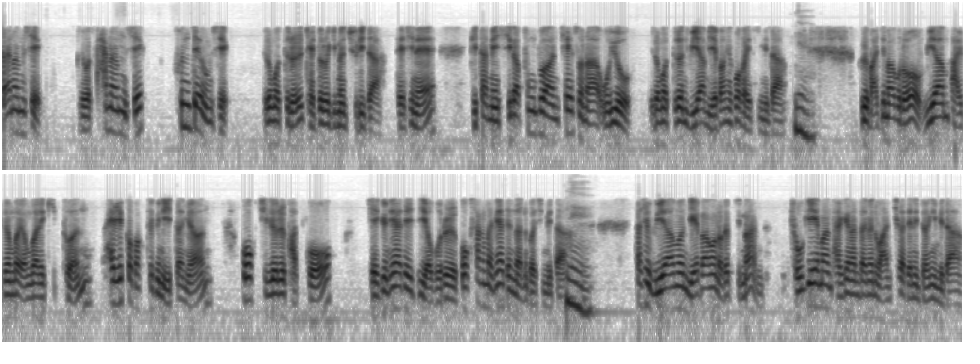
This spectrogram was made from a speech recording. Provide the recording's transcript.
짠 음식, 그리고 탄 음식, 훈제 음식, 이런 것들을 되도록이면 줄이자. 대신에 비타민 C가 풍부한 채소나 우유, 이런 것들은 위암 예방 효과가 있습니다. 네. 그 마지막으로 위암 발병과 연관이 깊은 헬리코박터균이 있다면 꼭 진료를 받고 재균해야 될지 여부를 꼭 상담해야 된다는 것입니다. 네. 사실 위암은 예방은 어렵지만 조기에만 발견한다면 완치가 되는 병입니다.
